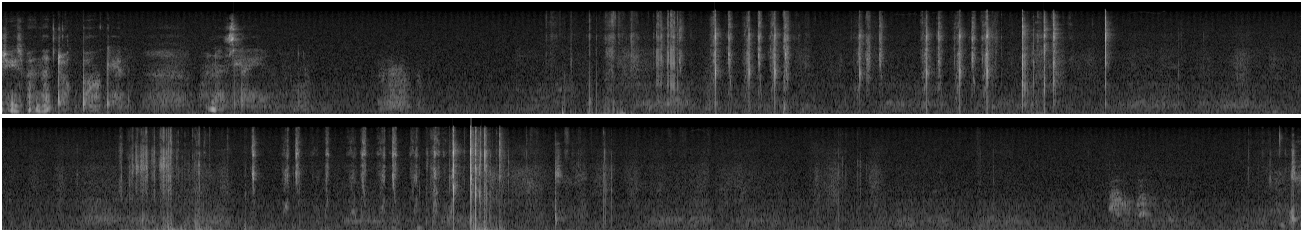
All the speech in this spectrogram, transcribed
Apologies about that dog barking, honestly. Okay. Okay.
